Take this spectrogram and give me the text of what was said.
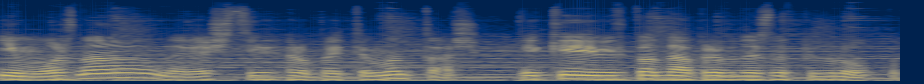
І можна нарешті робити монтаж, який я відкладав приблизно півроку.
